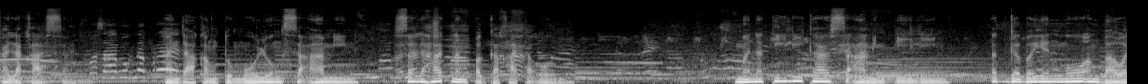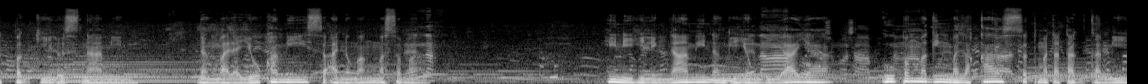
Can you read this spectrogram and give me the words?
kalakasan. Handa kang tumulong sa amin sa lahat ng pagkakataon. Manatili ka sa aming piling at gabayan mo ang bawat pagkilos namin nang malayo kami sa anumang masama. Hinihiling namin ang iyong biyaya upang maging malakas at matatag kami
